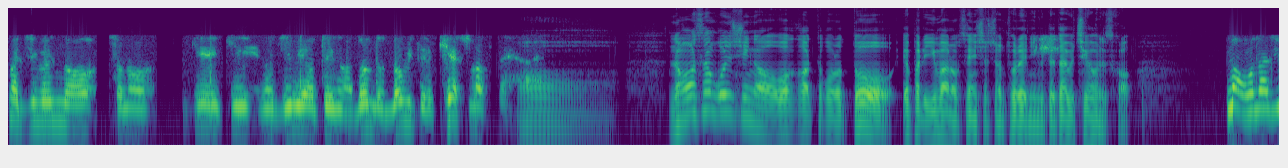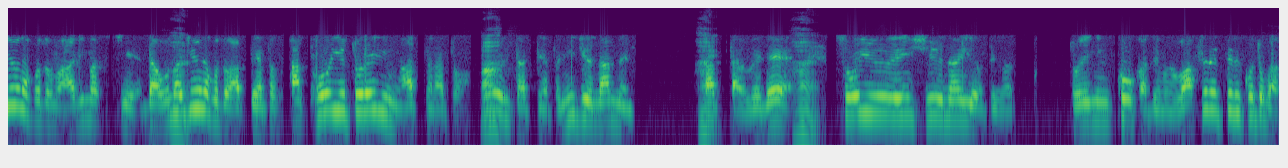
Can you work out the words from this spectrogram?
まあ、自分のその現役の寿命というのはどんどん伸びてる気がしますね。長尾さんご自身がお若かった頃とやっぱり今の選手たちのトレーニングってだいぶ違うんですか？まあ、同じようなこともありますし、だ同じようなことがあって、やっぱ、あこういうトレーニングがあったなと、プあロに立ってやっぱ二十何年経っはいた上で、はい。そういう練習内容というか、トレーニング効果というものを忘れてることが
